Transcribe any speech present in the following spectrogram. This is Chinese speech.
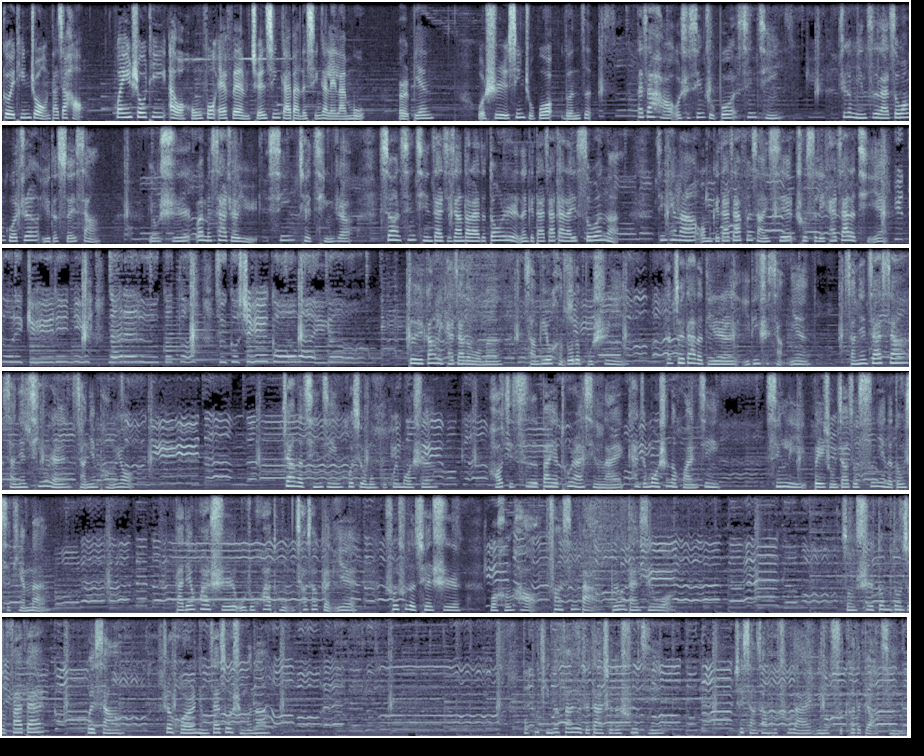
各位听众，大家好，欢迎收听爱网红枫 FM 全新改版的情感类栏目《耳边》，我是新主播轮子。大家好，我是新主播心情。这个名字来自汪国真《雨的随想》。有时外面下着雨，心却晴着。希望心情在即将到来的冬日能给大家带来一丝温暖。今天呢，我们给大家分享一些初次离开家的体验。对于刚离开家的我们，想必有很多的不适应，但最大的敌人一定是想念，想念家乡，想念亲人，想念朋友。这样的情景，或许我们不会陌生。好几次半夜突然醒来，看着陌生的环境，心里被一种叫做思念的东西填满。打电话时捂住话筒，悄悄哽咽，说出的却是“我很好，放心吧，不用担心我。”总是动不动就发呆，会想，这会儿你们在做什么呢？我不停地翻阅着大学的书籍，却想象不出来你们此刻的表情。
